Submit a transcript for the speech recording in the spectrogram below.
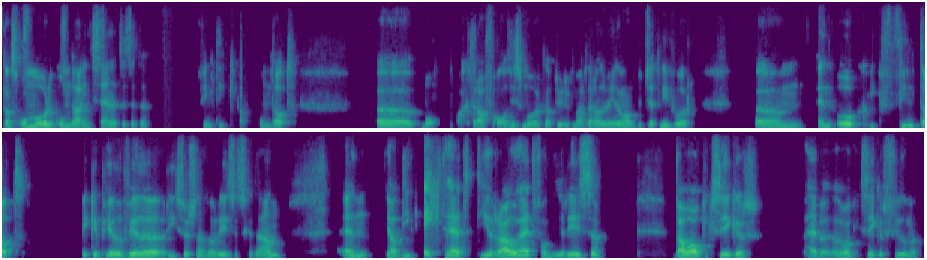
dat is onmogelijk om dat in scène te zetten, vind ik. Omdat, uh, bon, achteraf, alles is mogelijk natuurlijk, maar daar hadden we helemaal budget niet voor. Um, en ook, ik vind dat... Ik heb heel veel research naar zo'n races gedaan. En ja, die echtheid, die rauwheid van die racen, dat wou ik zeker hebben. Dat wou ik zeker filmen.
